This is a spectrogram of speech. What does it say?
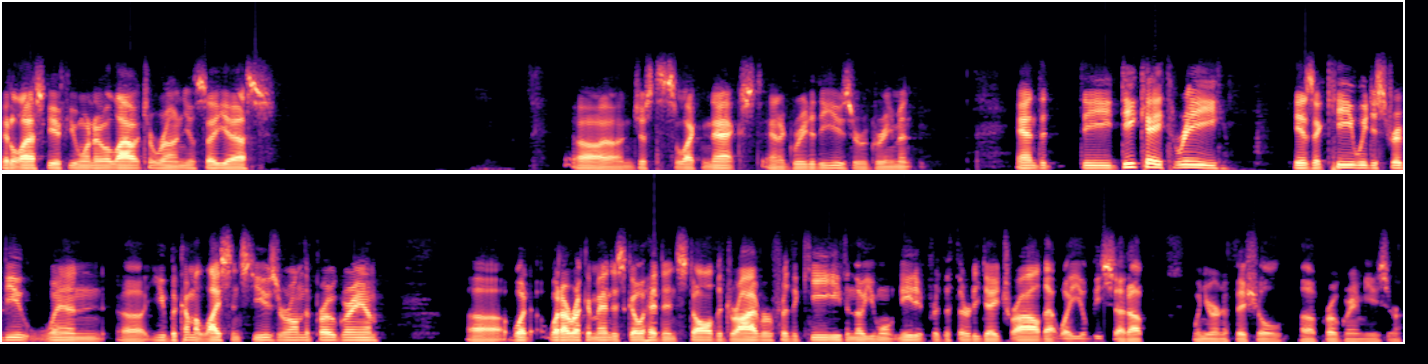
It'll ask you if you want to allow it to run. You'll say yes. Uh, just select Next and agree to the user agreement. And the the DK3 is a key we distribute when uh, you become a licensed user on the program. Uh, what what I recommend is go ahead and install the driver for the key, even though you won't need it for the 30-day trial. That way, you'll be set up when you're an official uh, program user.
